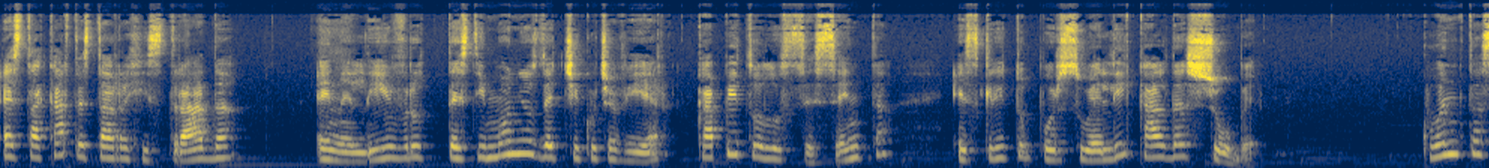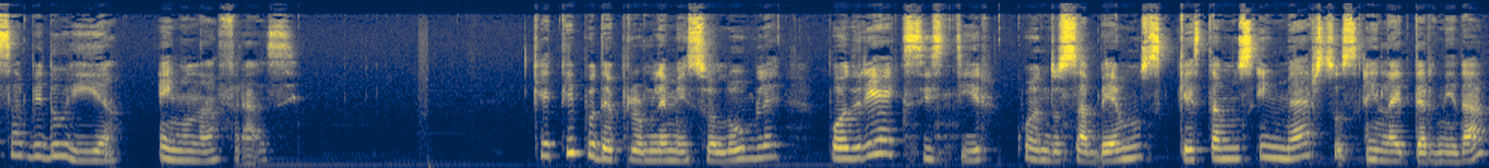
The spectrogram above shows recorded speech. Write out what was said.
Esta carta está registrada en el libro Testimonios de Chico Xavier capítulo 60, escrito por Sueli Caldas Schubert. Quanta sabedoria em uma frase! Que tipo de problema insolúvel poderia existir quando sabemos que estamos imersos em la eternidade?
